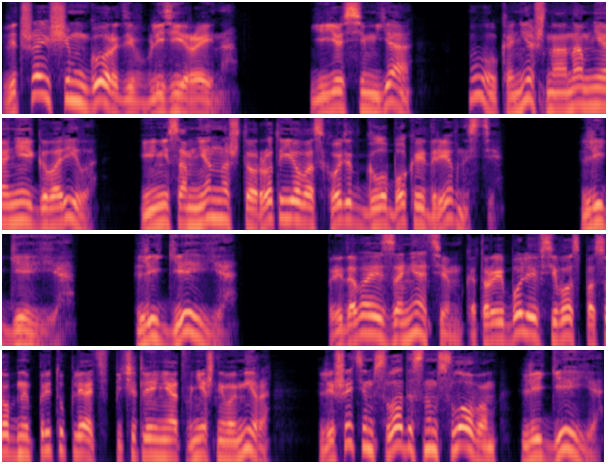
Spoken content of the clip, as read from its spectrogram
ветшающем городе вблизи Рейна. Ее семья, ну, конечно, она мне о ней говорила, и несомненно, что род ее восходит к глубокой древности. Лигея. Лигея. Предаваясь занятиям, которые более всего способны притуплять впечатление от внешнего мира, лишь этим сладостным словом «лигея»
